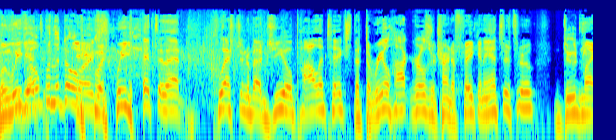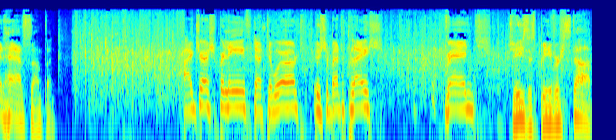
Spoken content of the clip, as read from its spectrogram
When we get opened the doors. when we get to that question about geopolitics that the real hot girls are trying to fake an answer through, dude might have something. I just believe that the world is a better place. Friends, Jesus, Beaver, stop.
